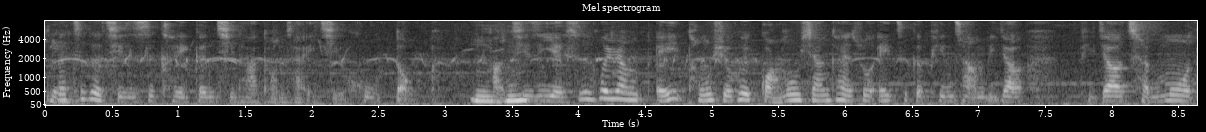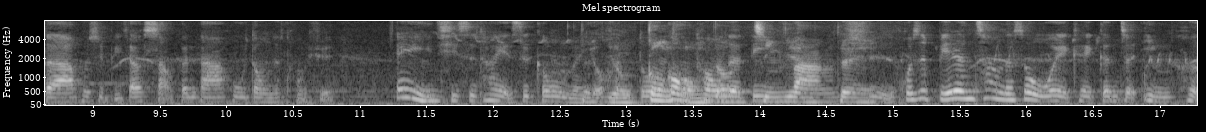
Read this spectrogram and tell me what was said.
那这个其实是可以跟其他同才一起互动。好，其实也是会让诶同学会刮目相看，说诶这个平常比较比较沉默的啊，或是比较少跟大家互动的同学。哎，其实他也是跟我们有很多共同的地方，是，或是别人唱的时候，我也可以跟着应和。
